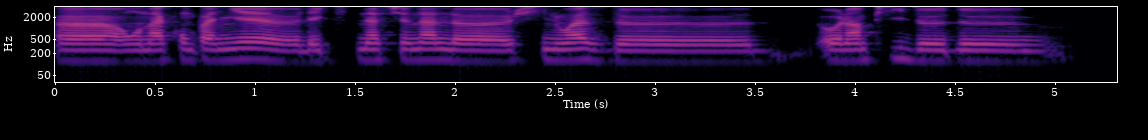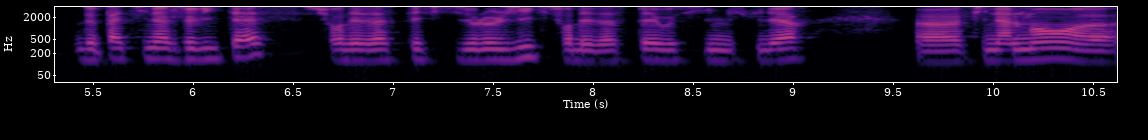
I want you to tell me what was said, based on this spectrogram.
On accompagnait l'équipe nationale chinoise de olympique de, de de patinage de vitesse sur des aspects physiologiques, sur des aspects aussi musculaires, euh, finalement euh,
